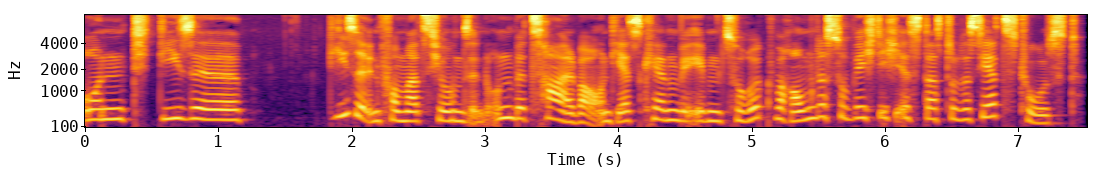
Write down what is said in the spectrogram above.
und diese, diese Informationen sind unbezahlbar. Und jetzt kehren wir eben zurück, warum das so wichtig ist, dass du das jetzt tust.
